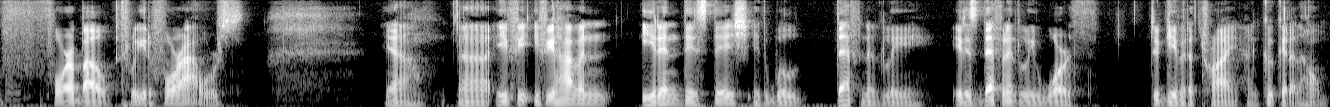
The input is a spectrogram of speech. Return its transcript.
for about three to four hours. Yeah. Uh, if you, if you haven't eaten this dish it will definitely it is definitely worth to give it a try and cook it at home.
